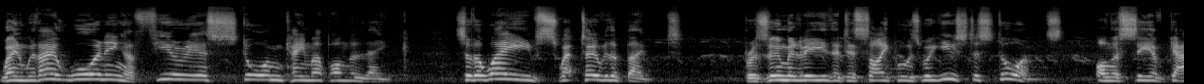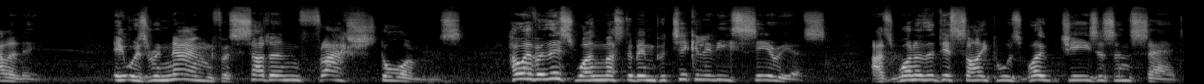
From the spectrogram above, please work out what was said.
when, without warning, a furious storm came up on the lake. So the waves swept over the boat. Presumably, the disciples were used to storms on the Sea of Galilee. It was renowned for sudden flash storms. However, this one must have been particularly serious, as one of the disciples woke Jesus and said,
